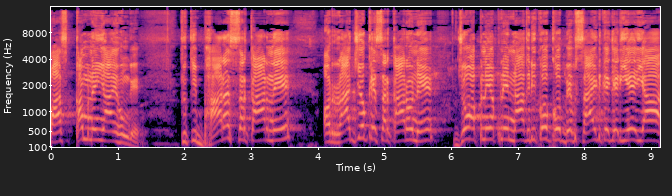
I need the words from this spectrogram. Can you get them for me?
पास कम नहीं आए होंगे, क्योंकि भारत सरकार ने और राज्यों के सरकारों ने जो अपने अपने नागरिकों को वेबसाइट के ज़रिए या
